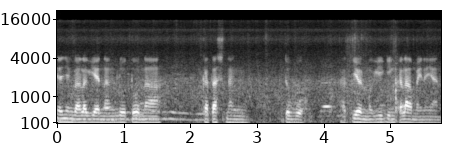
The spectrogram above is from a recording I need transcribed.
Yan yung lalagyan ng luto na katas ng tubo. At yun, magiging kalamay na yan.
